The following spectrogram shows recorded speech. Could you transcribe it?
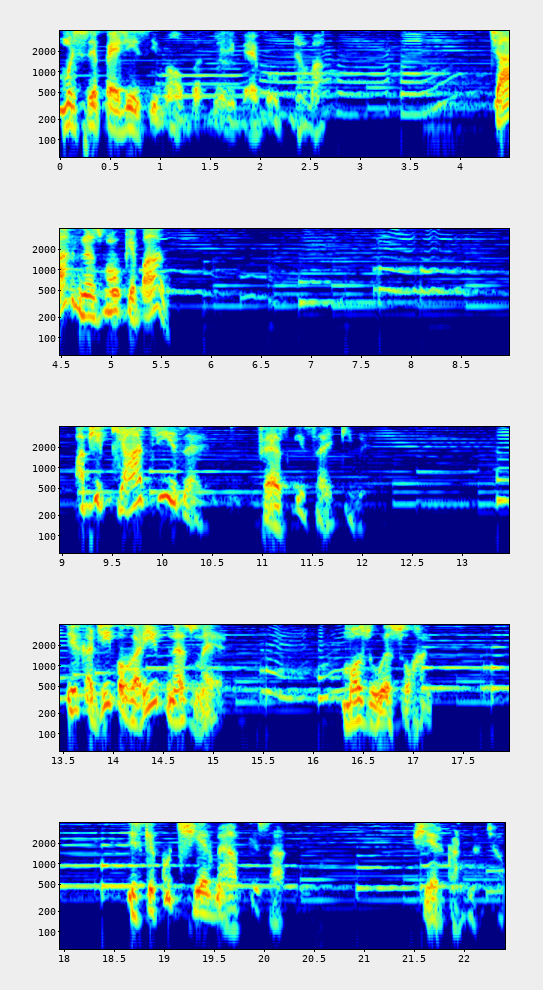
मुझसे पहली सी मोहब्बत मेरी महबूब नमा चार नज्मों के बाद, अब ये क्या चीज़ है फैज की साइकी में? एक अजीब और गरीब नज्म है, मौजू सुखन। इसके कुछ शेर मैं आपके साथ शेयर करना चाहूँगा।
